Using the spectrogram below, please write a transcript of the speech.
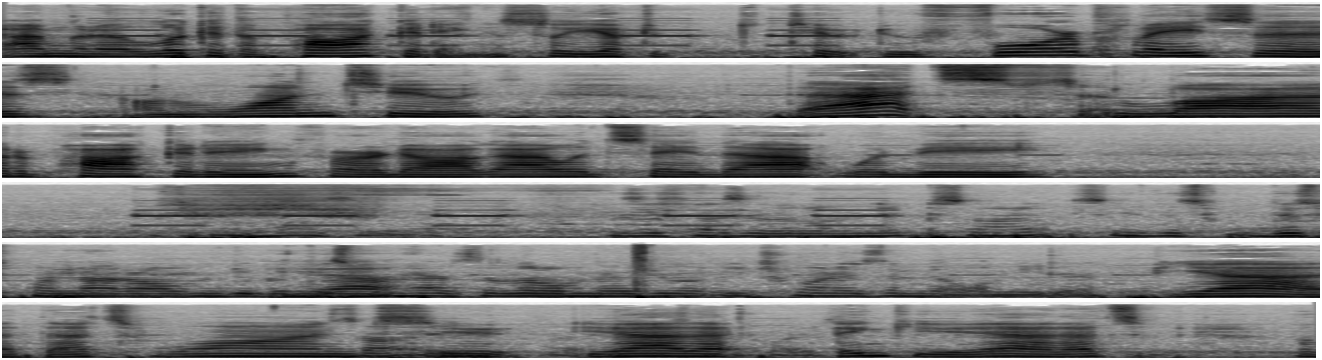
I'm going to look at the pocketing. So you have to, to do four places on one tooth. That's a lot of pocketing for a dog. I would say that would be, This has a little nicks on it. See this this one, not all of them do, but this one has a little measure. Each one is a millimeter. yeah, that's one, Sorry. two, yeah, that, thank you, yeah, that's a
